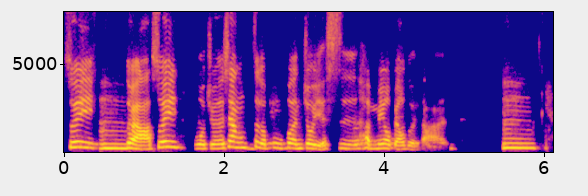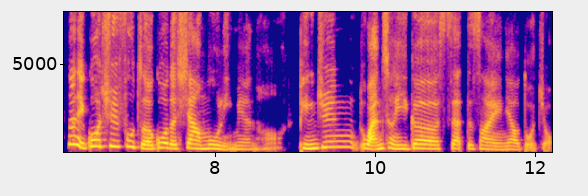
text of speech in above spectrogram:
所以，嗯，对啊，所以我觉得像这个部分就也是很没有标准答案。嗯，那你过去负责过的项目里面，哈，平均完成一个 set design 要多久？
